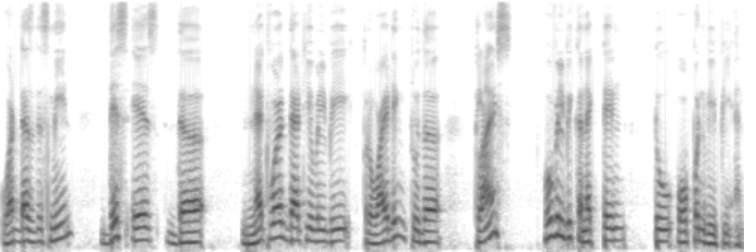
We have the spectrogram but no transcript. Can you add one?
What does this mean? This is the network that you will be providing to the clients who will be connecting to OpenVPN.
